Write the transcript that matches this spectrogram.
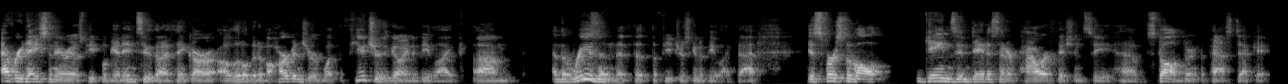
everyday scenarios people get into that I think are a little bit of a harbinger of what the future is going to be like. Um, and the reason that, that the future is going to be like that is, first of all, gains in data center power efficiency have stalled during the past decade,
